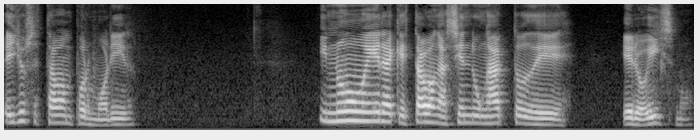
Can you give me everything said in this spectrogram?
ellos estaban por morir. Y no era que estaban haciendo un acto de heroísmo.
